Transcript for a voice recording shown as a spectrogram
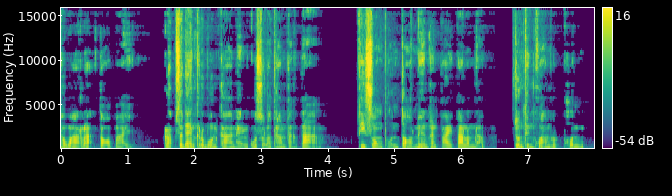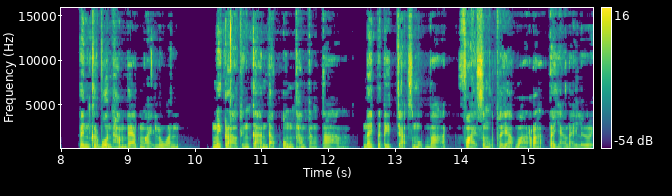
ธวาระต่อไป กลับแสดงกระบวนการแห่งกุศลธรรมต่างๆ ที่ส่งผลต่อเนื่องกันไปตามลำดับ จนถึงความหลุดพ้น เป็นกระบวนธรรมแบบใหม่ล้วน ไม่กล่าวถึงการดับองค์ธรรมต่างๆ ในปฏิจจสมุปบาทฝ่ายสมุทยวาระแต่อย่างใดเลย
